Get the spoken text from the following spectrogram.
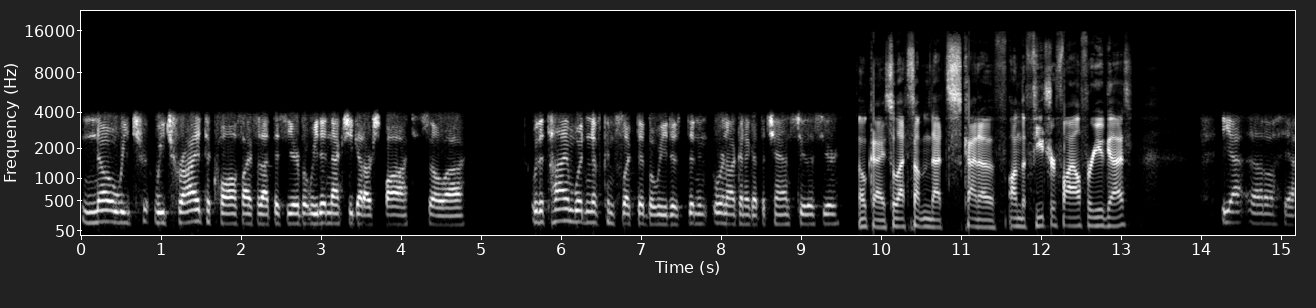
no, we tr- we tried to qualify for that this year, but we didn't actually get our spot. So uh, with the time wouldn't have conflicted, but we just didn't. We're not going to get the chance to this year. Okay, so that's something that's kind of on the future file for you guys. Yeah, uh, yeah.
